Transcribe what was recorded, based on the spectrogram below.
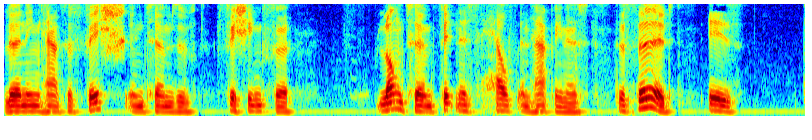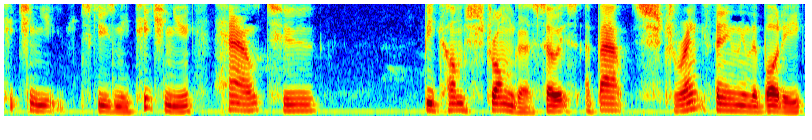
learning how to fish in terms of fishing for long term fitness, health, and happiness. The third is teaching you, excuse me, teaching you how to become stronger. So it's about strengthening the body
